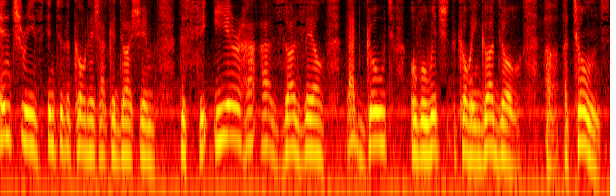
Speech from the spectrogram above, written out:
entries into the Kodesh HaKadoshim, the Seir HaAzazel, that goat over which the Kohen Gadol uh, atones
